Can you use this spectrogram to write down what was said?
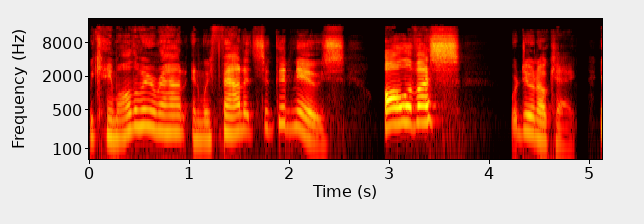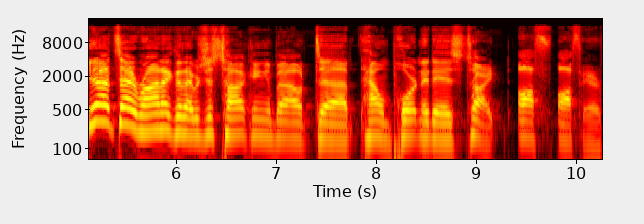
We came all the way around and we found it. So good news. All of us, we're doing okay. You know, it's ironic that I was just talking about uh, how important it is. Sorry, off off air,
